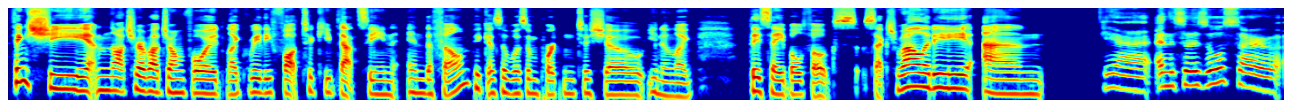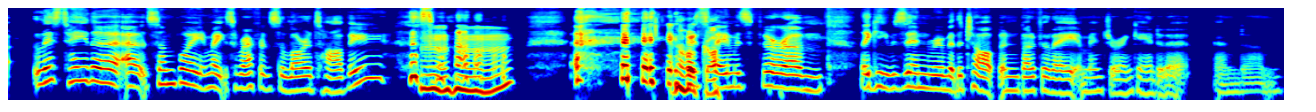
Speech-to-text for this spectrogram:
i think she i'm not sure about jon voight like really fought to keep that scene in the film because it was important to show you know like disabled folks sexuality and Yeah, and so there's also Liz Taylor at some point makes a reference to Laurence Harvey as well. Mhm. he Oh, was God. famous for um like he was in Room at the Top and Butterfield 8 a Manchurian candidate and um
